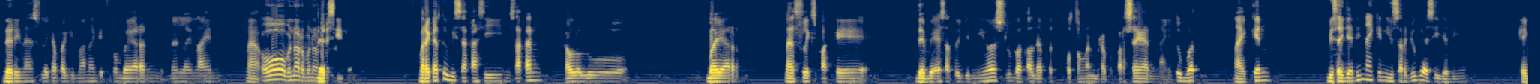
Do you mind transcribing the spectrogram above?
dari Netflix apa gimana gitu pembayaran dan lain-lain nah Oh benar benar. dari sini mereka tuh bisa kasih misalkan kalau lu bayar Netflix pakai DBS atau Genius lu bakal dapet potongan berapa persen nah itu buat naikin bisa jadi naikin user juga sih jadinya. Kayak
